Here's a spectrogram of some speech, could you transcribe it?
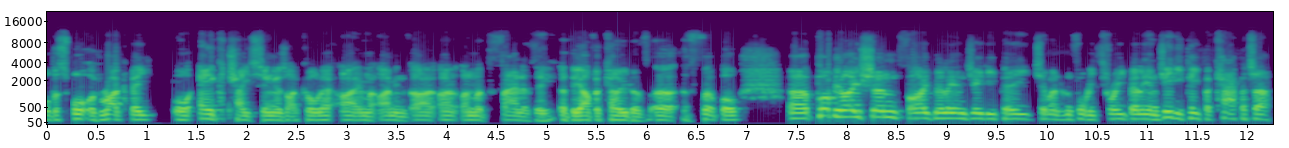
or the sport of rugby or egg chasing, as I call it. I'm I'm in, I, am a fan of the of the other code of, uh, of football. Uh, population five million, GDP 243 billion, GDP per capita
